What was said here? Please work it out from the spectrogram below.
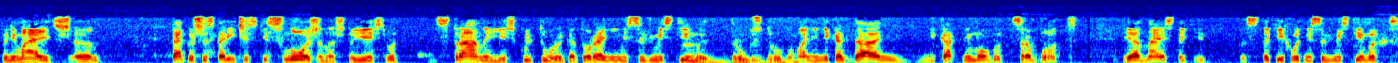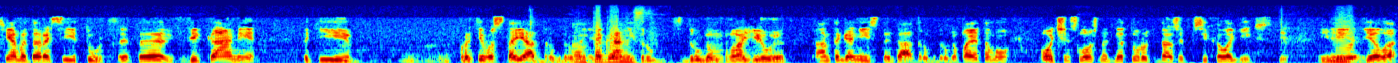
понимаете, э, так уж исторически сложено, что есть вот страны, есть культуры, которые они несовместимы друг с другом. Они никогда никак не могут сработать. И одна из таких, из таких вот несовместимых схем это Россия и Турция. Это веками такие противостоят друг другу, они веками друг с другом воюют. Антагонисты, да, друг друга. Поэтому очень сложно для турок даже психологически иметь и... дело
